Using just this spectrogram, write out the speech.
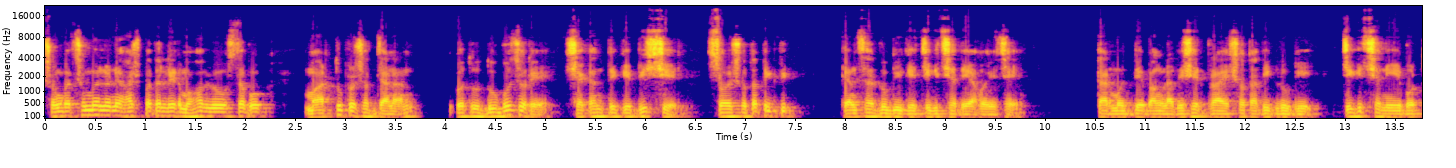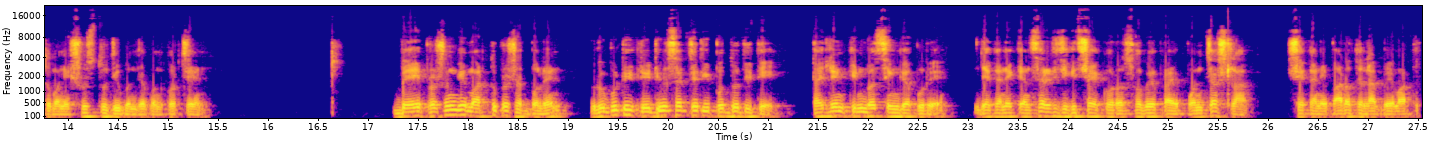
সংবাদ সম্মেলনে হাসপাতালের মহাব্যবস্থাপক মার্তু প্রসাদ জানান গত দু বছরে সেখান থেকে বিশ্বের ছয় শতাধিক ক্যান্সার রোগীকে চিকিৎসা দেওয়া হয়েছে। তার মধ্যে বাংলাদেশের প্রায় শতাধিক রোগী চিকিৎসা নিয়ে বর্তমানে সুস্থ জীবনযাপন করছেন। ব্যয় প্রসঙ্গে মার্তু প্রসাদ বলেন, রোবোটিক রেডিও সার্জারি পদ্ধতিতে থাইল্যান্ড কিংবা সিঙ্গাপুরে, যেখানে ক্যান্সারের চিকিৎসায় খরচ হবে প্রায় পঞ্চাশ লাখ, সেখানে ভারতে লাগবে মাত্র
